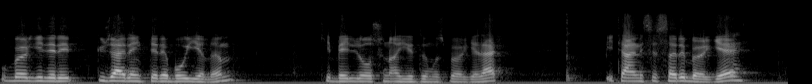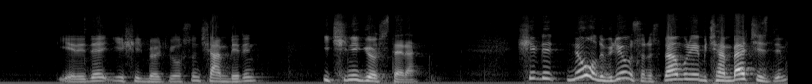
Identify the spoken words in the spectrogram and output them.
Bu bölgeleri güzel renklere boyayalım ki belli olsun ayırdığımız bölgeler. Bir tanesi sarı bölge, diğeri de yeşil bölge olsun. Çemberin içini gösteren. Şimdi ne oldu biliyor musunuz? Ben buraya bir çember çizdim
